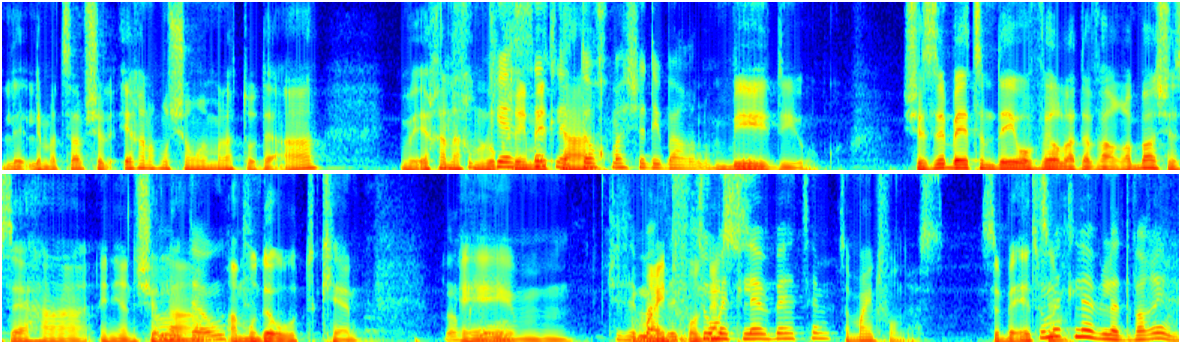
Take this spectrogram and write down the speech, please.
למצב של איך אנחנו שומרים על התודעה, ואיך אנחנו לוקחים את מפוקסת ה... לתוך מה שדיברנו. בדיוק. שזה בעצם די עובר לדבר הבא, שזה העניין של המודעות. המודעות, כן. אוקיי. אמ, שזה מה, זה. תשומת לב בעצם? זה מיינדפולנס. זה בעצם... תשומת לב לדברים.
